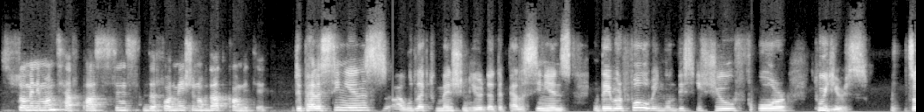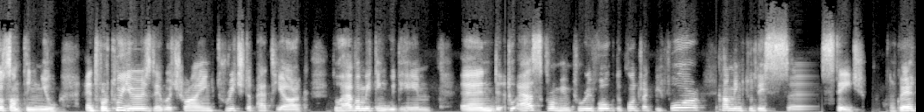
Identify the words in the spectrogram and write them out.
So many months have passed since the formation of that committee the palestinians i would like to mention here that the palestinians they were following on this issue for two years. So something new. And for two years they were trying to reach the patriarch to have a meeting with him and to ask from him to revoke the contract before coming to this uh, stage okay?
